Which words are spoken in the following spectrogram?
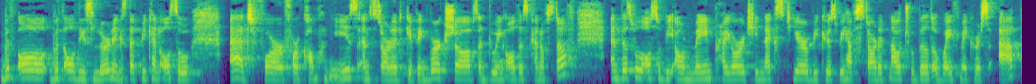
with all, with all these learnings that we can also add for, for companies and started giving workshops and doing all this kind of stuff. And this will also be our main priority next year because we have started now to build a Wavemakers app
